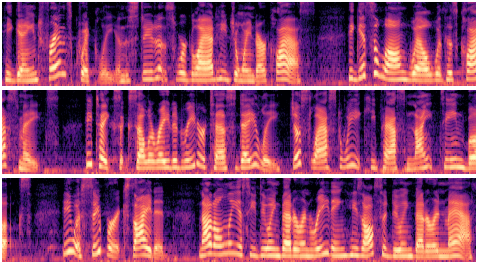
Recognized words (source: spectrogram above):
He gained friends quickly, and the students were glad he joined our class. He gets along well with his classmates. He takes accelerated reader tests daily. Just last week, he passed 19 books. He was super excited. Not only is he doing better in reading, he's also doing better in math.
